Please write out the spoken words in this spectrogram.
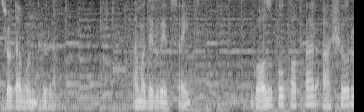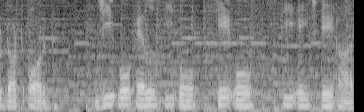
শ্রোতা বন্ধুরা। আমাদের website Golpo Kothar Asor dot org G O L P O K O T H A R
